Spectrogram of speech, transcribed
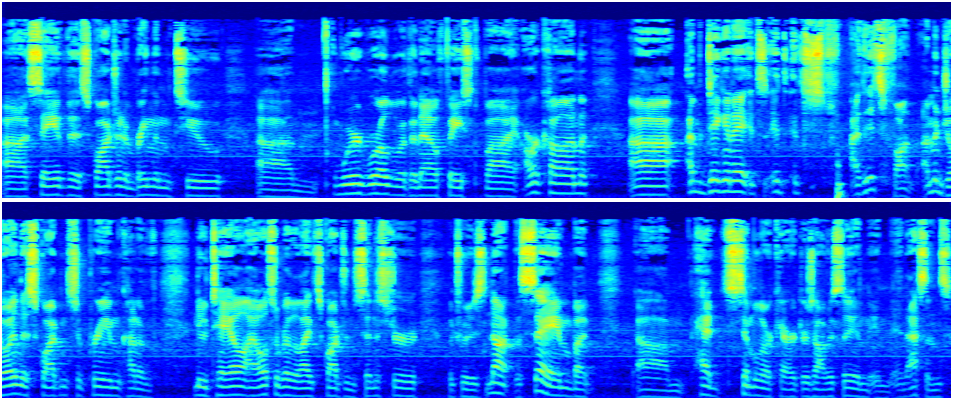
uh, save the squadron and bring them to um, Weird World, where they're now faced by Archon. Uh, I'm digging it. It's it, it's it's fun. I'm enjoying this Squadron Supreme kind of new tale. I also really liked Squadron Sinister, which was not the same, but um, had similar characters, obviously in, in, in essence.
